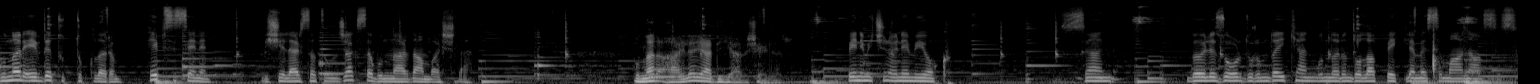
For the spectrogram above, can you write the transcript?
Bunlar evde tuttuklarım. Hepsi senin. Bir şeyler satılacaksa bunlardan başla. Bunlar aile yadigarı şeyler. Benim için önemi yok. Sen böyle zor durumdayken bunların dolap beklemesi manasız.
